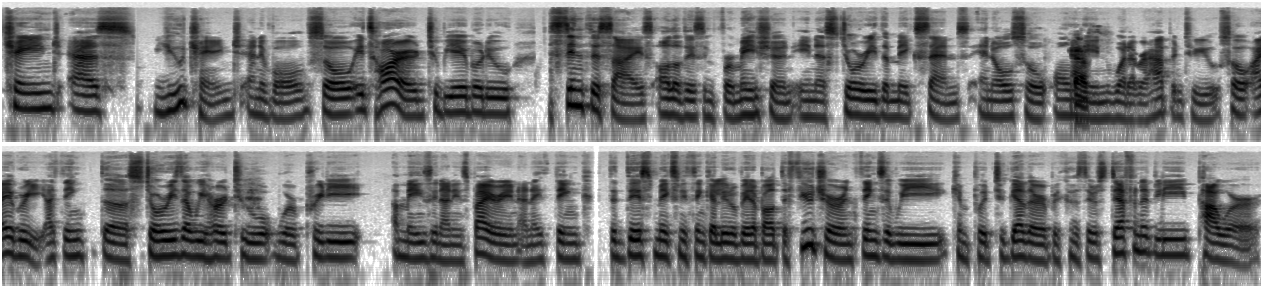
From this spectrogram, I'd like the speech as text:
change as you change and evolve. So it's hard to be able to synthesize all of this information in a story that makes sense and also owning yes. whatever happened to you. So I agree. I think the stories that we heard too were pretty amazing and inspiring. And I think that this makes me think a little bit about the future and things that we can put together because there's definitely power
